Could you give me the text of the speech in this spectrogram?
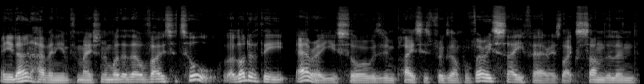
and you don't have any information on whether they'll vote at all. A lot of the error you saw was in places, for example, very safe areas like Sunderland,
